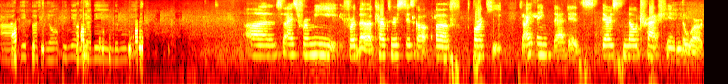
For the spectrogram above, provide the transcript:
uh, give us your opinion regarding the movie? Uh, so as for me, for the characteristics of, of Forky, so I think that it's there's no trash in the world.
